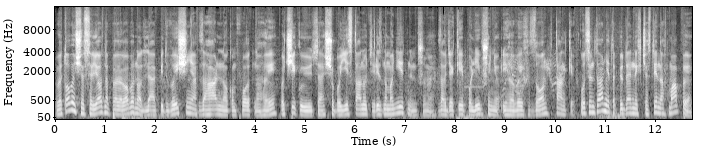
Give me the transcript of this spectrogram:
Литовище серйозно перероблено для підвищення загального комфорту гри. Очікується, що бої стануть різноманітнішими завдяки поліпшенню ігрових зон танків. У центральній та південних частинах мапи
